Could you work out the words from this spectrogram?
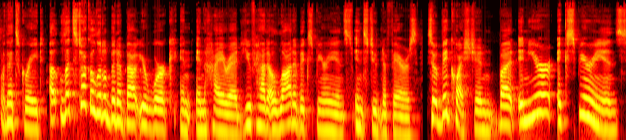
Well, that's great. Uh, let's talk a little bit about your work in, in higher ed. You've had a lot of experience in student affairs. So, a big question, but in your experience,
